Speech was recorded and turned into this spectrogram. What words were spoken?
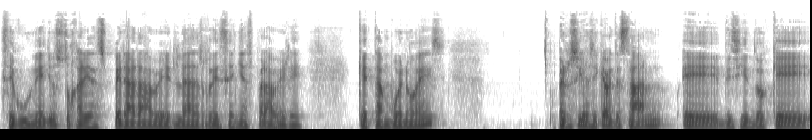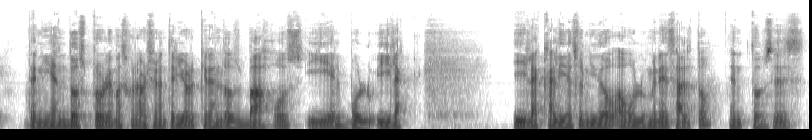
Según ellos, tocaría esperar a ver las reseñas para ver eh, qué tan bueno es. Pero sí, básicamente estaban eh, diciendo que tenían dos problemas con la versión anterior, que eran los bajos y, el y, la, y la calidad de sonido a volúmenes alto. Entonces,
